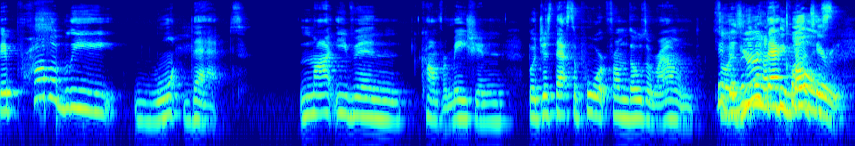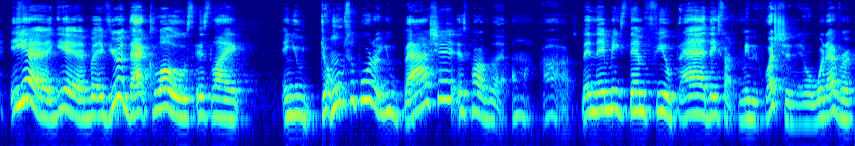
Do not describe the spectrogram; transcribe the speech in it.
they probably want that. Not even confirmation, but just that support from those around. It So if you're that close, monetary. yeah, yeah. But if you're that close, it's like, and you don't support or you bash it, it's probably like, oh my. Then it makes them feel bad. They start maybe questioning or whatever. And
